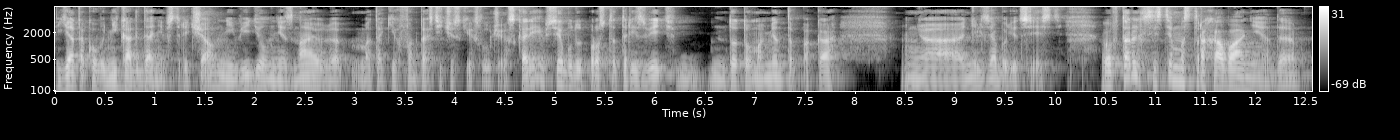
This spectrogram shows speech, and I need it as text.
Я такого никогда не встречал, не видел, не знаю о таких фантастических случаях. Скорее, все будут просто трезветь до того момента, пока э, нельзя будет сесть. Во-вторых, система страхования, да,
